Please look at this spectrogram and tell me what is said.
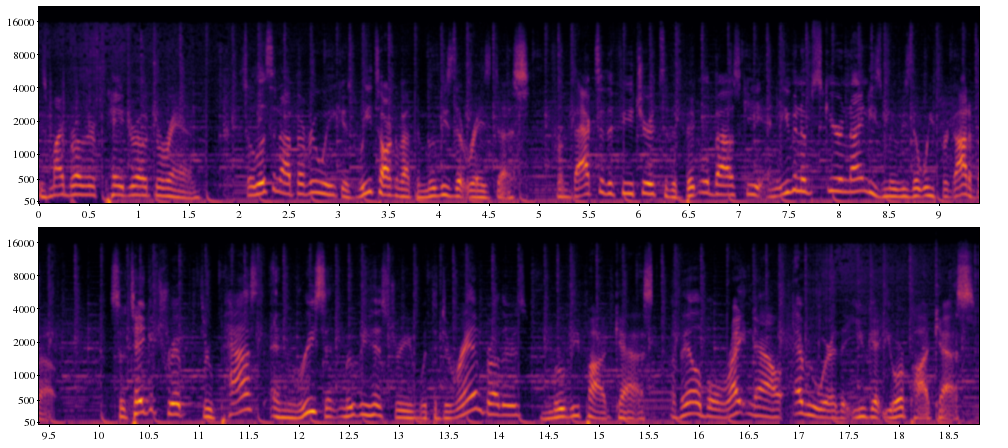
is my brother Pedro Duran. So listen up every week as we talk about the movies that raised us, from Back to the Future to The Big Lebowski, and even obscure 90s movies that we forgot about. So take a trip through past and recent movie history with the Duran Brothers Movie Podcast, available right now everywhere that you get your podcasts.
